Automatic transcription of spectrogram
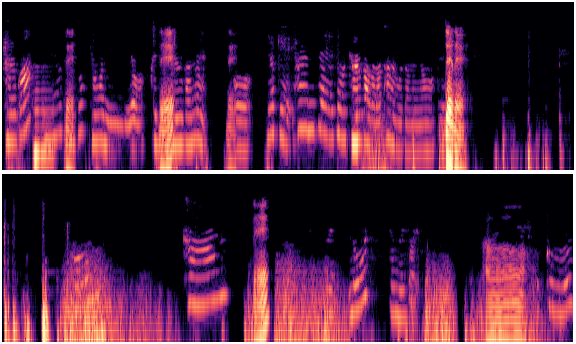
결과, 업무, 네. 계속, 경험이 있는데요. 그래서 네. 결과는 네. 어, 이렇게 현재에서 결과가 나타난 거잖아요. 네네. 네. lose 등을 써요. 아, lose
